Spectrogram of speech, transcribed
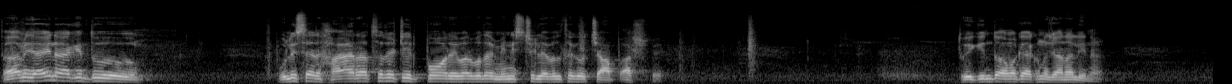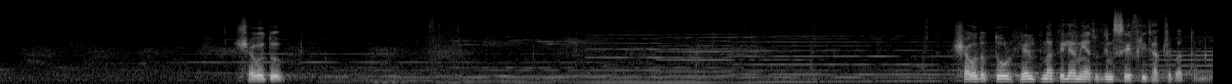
তা আমি জানি না কিন্তু পুলিশের হায়ার অথরিটির পর এবার বোধহয় মিনিস্ট্রি লেভেল থেকেও চাপ আসবে। তুই কিন্তু আমাকে এখনও জানালি না। স্বাগত। স্বাগত, তোর হেল্প না পেলে আমি এতদিন সেফলি থাকতে পারতাম না।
